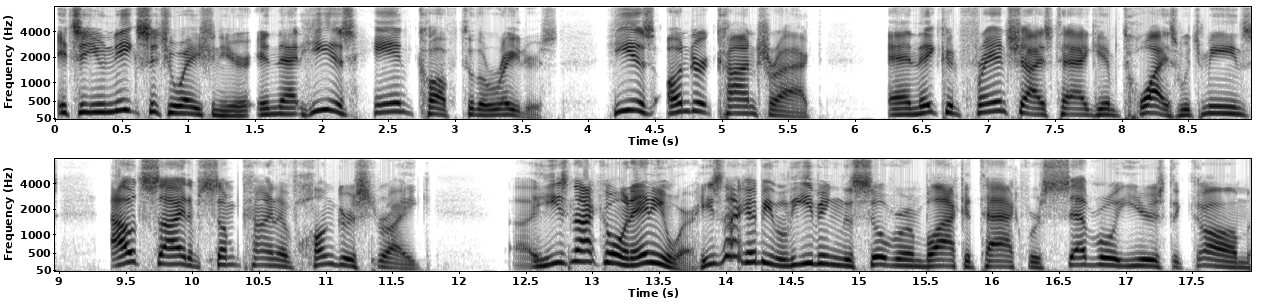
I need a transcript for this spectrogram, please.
it's a unique situation here in that he is handcuffed to the Raiders. He is under contract, and they could franchise tag him twice, which means outside of some kind of hunger strike, uh, he's not going anywhere. He's not going to be leaving the silver and black attack for several years to come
